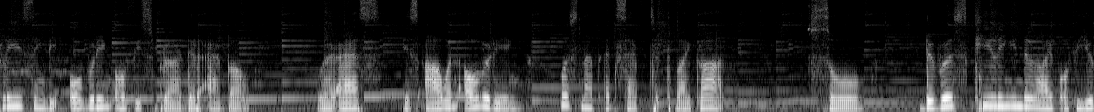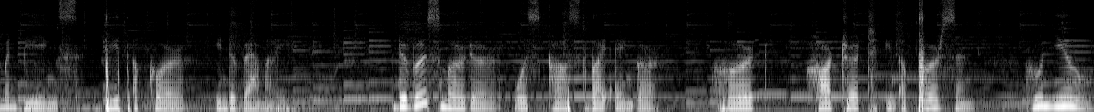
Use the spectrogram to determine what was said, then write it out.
pleasing the offering of his brother Abel, whereas his own offering was not accepted by God. So, the worst killing in the life of human beings did occur in the family. The worst murder was caused by anger, hurt, hatred in a person who knew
